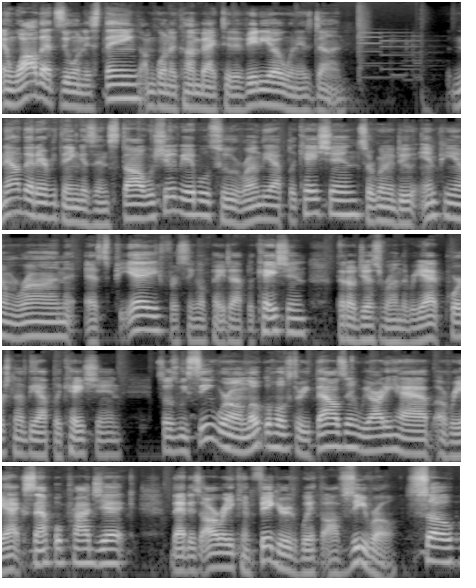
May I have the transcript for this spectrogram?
And while that's doing this thing, I'm going to come back to the video when it's done. Now that everything is installed, we should be able to run the application. So we're going to do npm run SPA for single page application. That'll just run the React portion of the application. So as we see, we're on localhost 3000. We already have a React sample project that is already configured with Auth0. So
